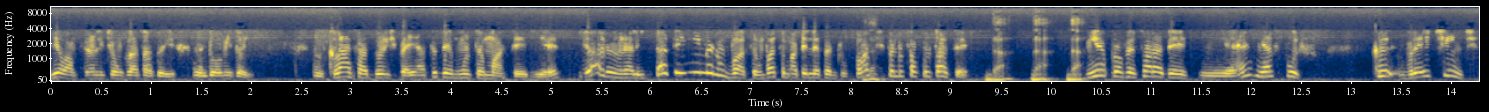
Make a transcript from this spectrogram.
eu am terminat liceu în clasa 2, în 2002. În clasa 12 e atât de multă materie, iar în realitate nimeni nu învață. Învață materiile pentru PAC da. și pentru facultate. Da, da, da. Mie, profesoara de mie, mi-a spus că vrei 5.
